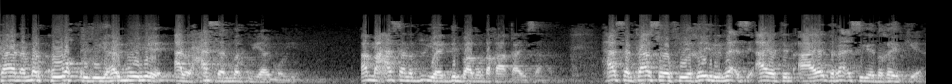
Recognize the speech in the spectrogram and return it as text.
kaana markuu waqtigu yahay mooye alxasan markuu yahay mooye. Ama xasan hadduu yahay dib baad u dhaqaaqaysaa. Xasankaasoo fii hayri ra'si aayatin aayad ra'sigeeda hayrkii ah.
